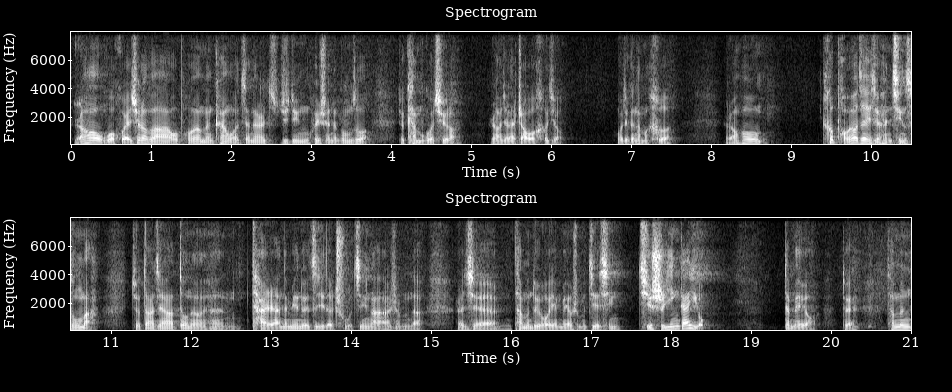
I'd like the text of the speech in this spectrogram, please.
然后我回去了吧，我朋友们看我在那儿聚精会神的工作，就看不过去了，然后就来找我喝酒，我就跟他们喝。然后和朋友在一起很轻松嘛，就大家都能很坦然的面对自己的处境啊什么的，而且他们对我也没有什么戒心，其实应该有，但没有。对他们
